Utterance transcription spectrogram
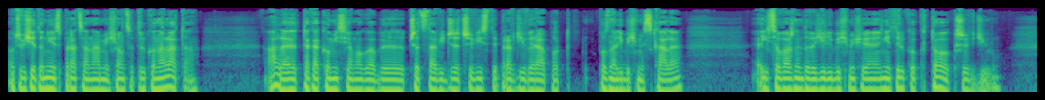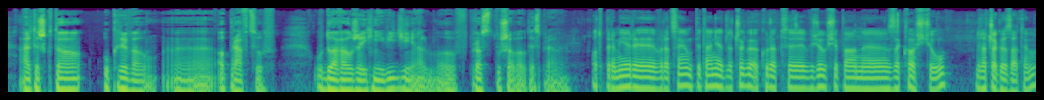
Oczywiście to nie jest praca na miesiące, tylko na lata, ale taka komisja mogłaby przedstawić rzeczywisty, prawdziwy raport. Poznalibyśmy skalę i co ważne, dowiedzielibyśmy się nie tylko kto krzywdził, ale też kto ukrywał e, oprawców, udawał, że ich nie widzi, albo wprost tuszował te sprawy. Od premiery wracają pytania, dlaczego akurat e, wziął się pan e, za Kościół? Dlaczego zatem?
